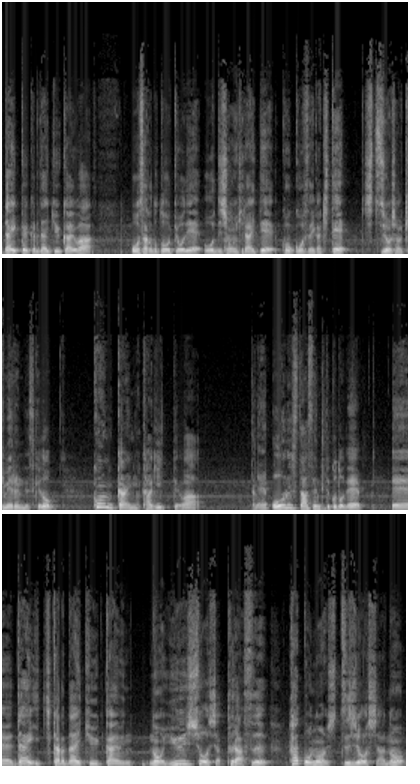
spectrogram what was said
第1回から第9回は大阪と東京でオーディションを開いて高校生が来て出場者を決めるんですけど今回に限ってはえーオールスター戦ってことで、えー第1から第9回の優勝者プラス過去の出場者の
